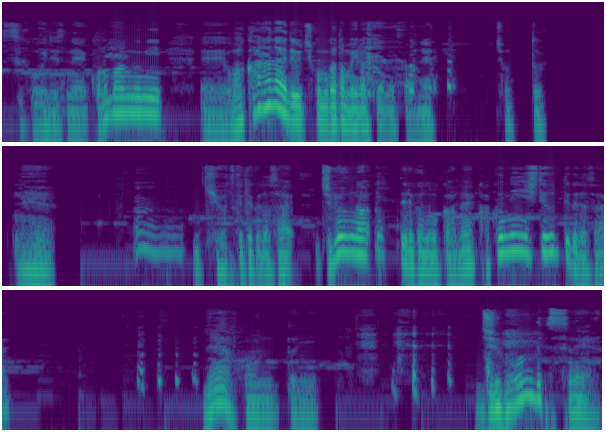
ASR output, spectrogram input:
すごいですね。この番組、えーわからないで打ち込む方もいらっしゃるんですからね。ちょっと、ねうんうん。え、気をつけてください。自分が打ってるかどうかはね、確認して打ってください。ねえ、本当に。呪文ですね。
